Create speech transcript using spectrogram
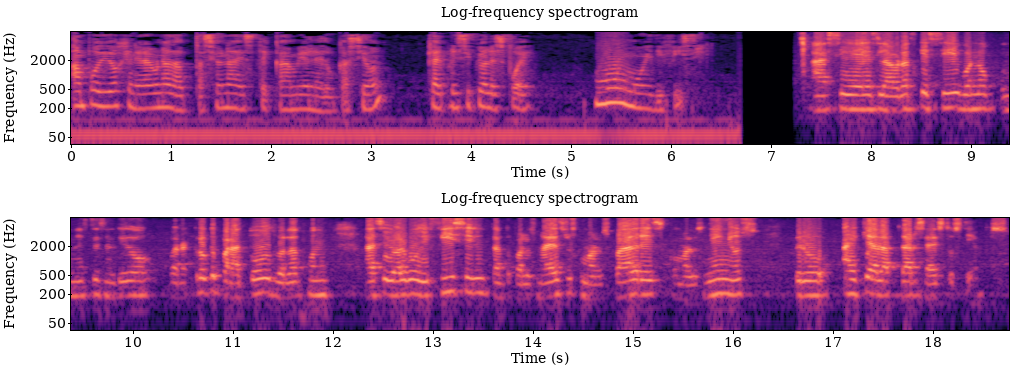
han podido generar una adaptación a este cambio en la educación que al principio les fue muy muy difícil. Así es, la verdad que sí, bueno, en este sentido, para creo que para todos, ¿verdad, Juan? Ha sido algo difícil, tanto para los maestros como a los padres, como a los niños, pero hay que adaptarse a estos tiempos.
